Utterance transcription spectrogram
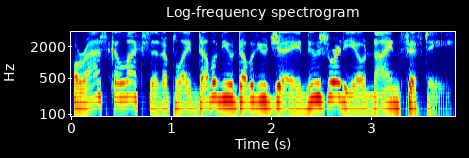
or ask Alexa to play WWJ News Radio 950.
